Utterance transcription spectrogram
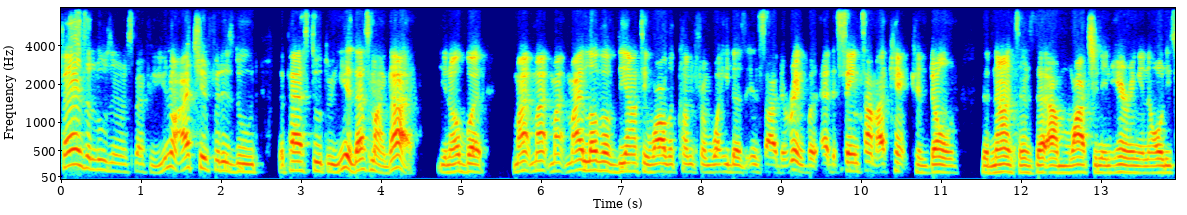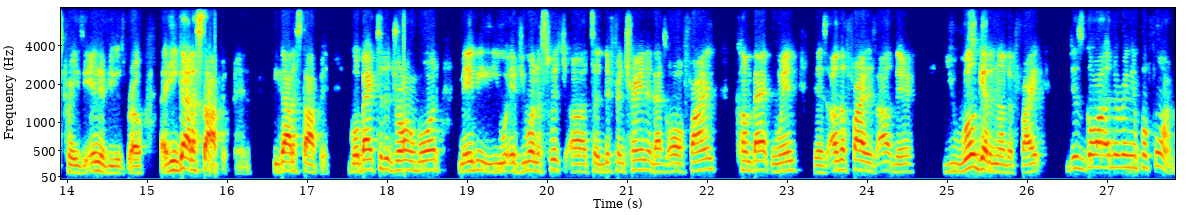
Fans are losing respect for you. You know, I cheered for this dude the past two, three years. That's my guy, you know, but my my my, my love of Deontay Wilder comes from what he does inside the ring. But at the same time, I can't condone the nonsense that I'm watching and hearing in all these crazy interviews, bro. Like he gotta stop it, man. He gotta stop it. Go back to the drawing board. Maybe you if you want to switch uh, to a different trainer, that's all fine. Come back, when There's other fighters out there you will get another fight. Just go out in the ring and perform.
